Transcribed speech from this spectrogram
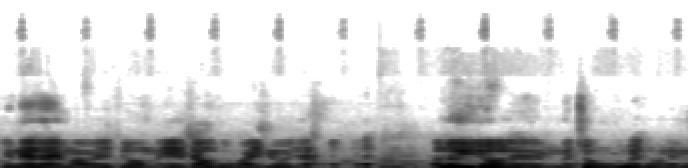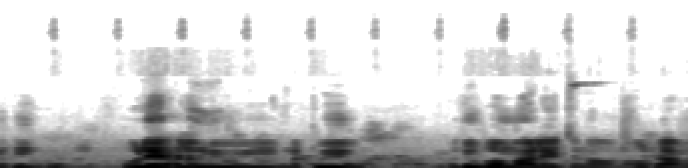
ဒီနေ့တိုင်းမှာပဲကျွန်တော်မရေကြောက်ဆိုဝိုင်းပြောကြအဲ့လိုကြီးတော့လည်းမကြုံဘူးတော့ကျွန်တော်လည်းမသိဘူးကိုလည်းအဲ့လိုမျိုးကြီးမတွေးဘူးဘယ်သူပေါ်မှလည်းကျွန်တော်မဟုတ်တာမ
